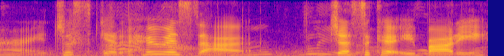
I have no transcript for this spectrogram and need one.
Alright, just get it. Who is that? Jessica Ibati.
